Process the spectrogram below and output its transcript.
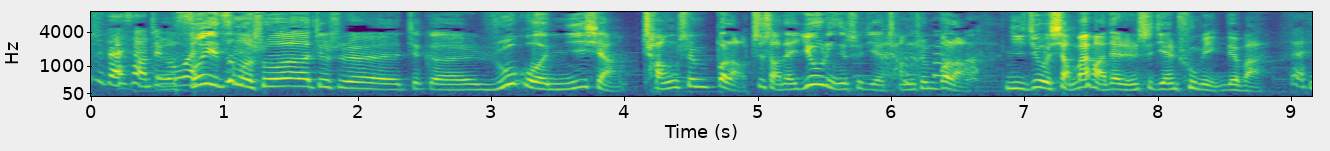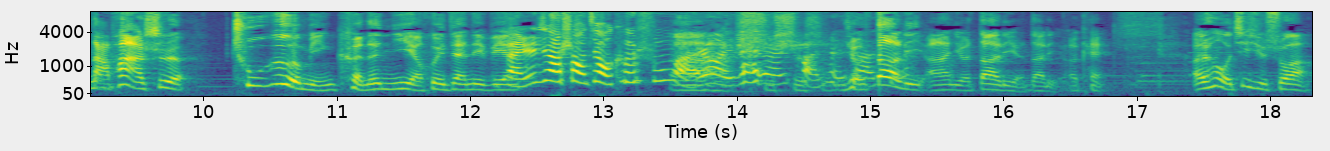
直在想这个问题。所以这么说，就是这个，如果你想长生不老，至少在幽灵的世界长生不老，你就想办法在人世间出名，对吧？对。哪怕是出恶名，可能你也会在那边。反正就要上教科书嘛，啊让你在那传承是有下去。道理啊，有道理，有道理。OK，啊，然后我继续说啊，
